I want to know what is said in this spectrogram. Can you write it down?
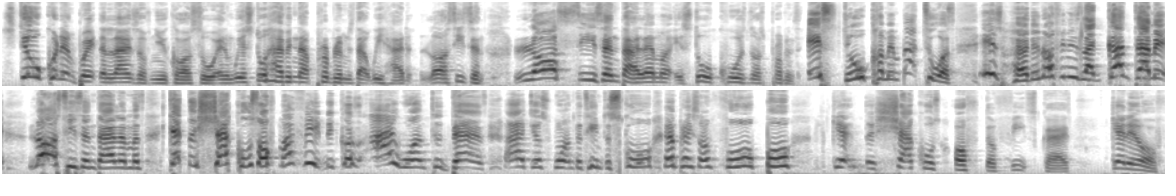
Still couldn't break the lines of Newcastle, and we're still having that problems that we had last season. Last season dilemma is still causing us problems. It's still coming back to us. It's hurting off, and he's like, God damn it! Last season dilemmas, get the shackles off my feet because I want to dance. I just want the team to score and play some football. Get the shackles off the feet, guys. Get it off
